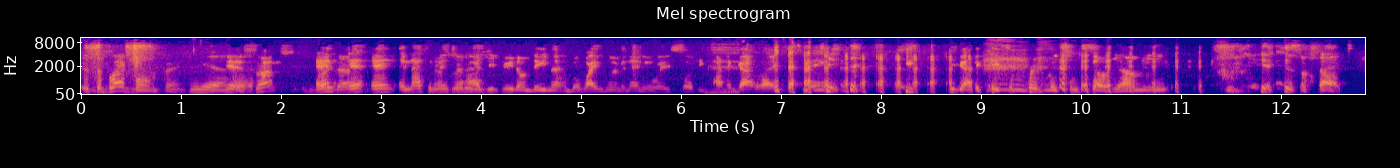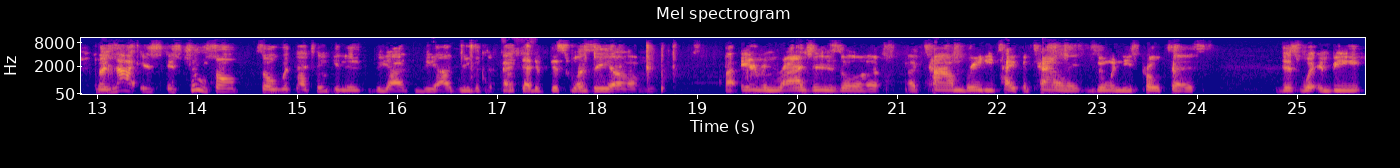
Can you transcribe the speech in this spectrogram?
It's a black bone thing. Yeah. Yeah. It sucks. And, and, and and not to mention what RG3 don't date nothing but white women anyway, so he kind of got like he, he got a case of privilege himself. You know what I mean? it's a fact, but not it's it's true. So so with that thinking, is the I the I agree with the fact that if this was a um a Aaron Rodgers or a Tom Brady type of talent doing these protests, this wouldn't be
